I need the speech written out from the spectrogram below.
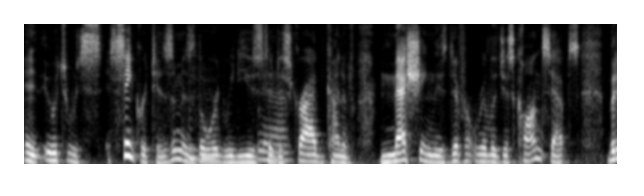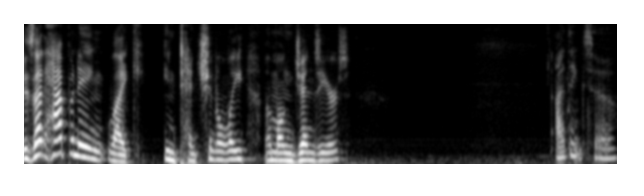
which was syncretism is mm-hmm. the word we'd use yeah. to describe kind of meshing these different religious concepts but is that happening like intentionally among gen zers i think so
